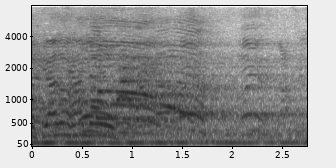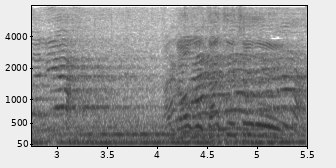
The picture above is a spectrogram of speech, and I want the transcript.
Confiado, Randall? Randall, they got each other.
